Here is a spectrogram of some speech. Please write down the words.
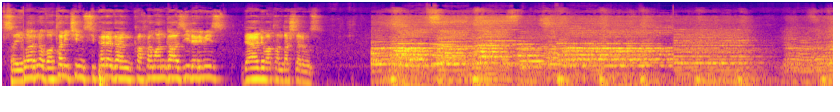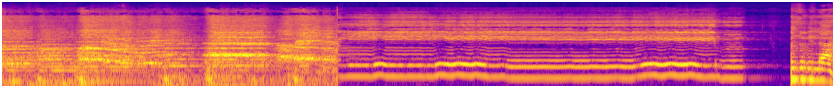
Sayılarını vatan için siper eden kahraman gazilerimiz, değerli vatandaşlarımız. أعوذ بالله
